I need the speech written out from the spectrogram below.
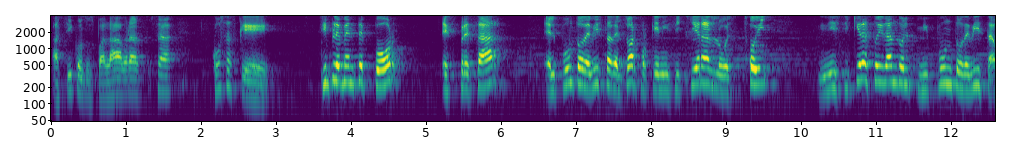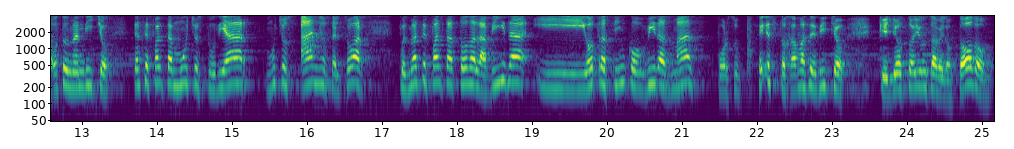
así con sus palabras, o sea, cosas que simplemente por expresar el punto de vista del SOAR, porque ni siquiera lo estoy, ni siquiera estoy dando mi punto de vista. Otros me han dicho, te hace falta mucho estudiar, muchos años el SOAR pues me hace falta toda la vida y otras cinco vidas más, por supuesto. Jamás he dicho que yo soy un sabelotodo.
